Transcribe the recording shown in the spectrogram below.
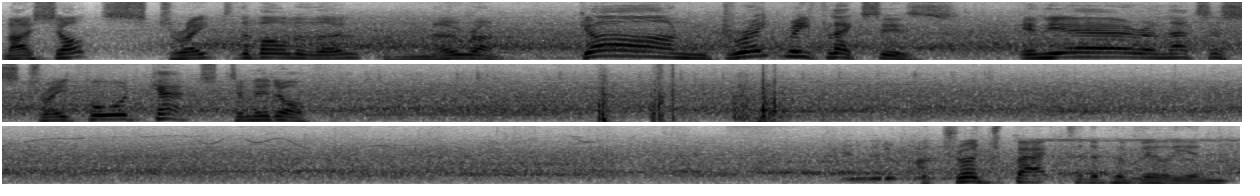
Nice shot, straight to the bowler though, no run. Gone, great reflexes. In the air, and that's a straightforward catch to mid-off. A trudge back to the pavilion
